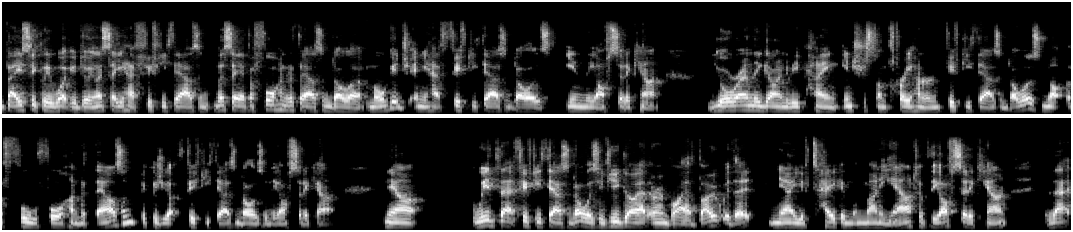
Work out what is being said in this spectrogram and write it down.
basically what you're doing, let's say you have fifty thousand, let's say you have a four hundred thousand dollar mortgage, and you have fifty thousand dollars in the offset account you're only going to be paying interest on $350,000, not the full 400,000 because you got $50,000 in the offset account. Now, with that $50,000, if you go out there and buy a boat with it, now you've taken the money out of the offset account, that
